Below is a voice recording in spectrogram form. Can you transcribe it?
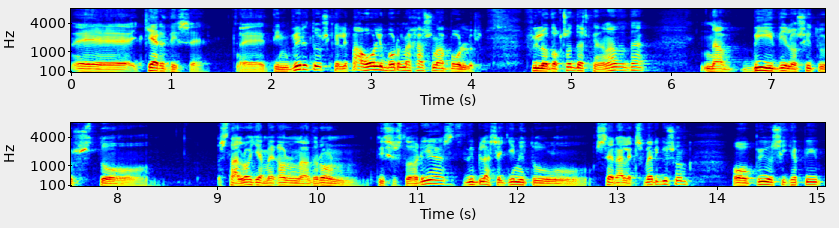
ε, κέρδισε ε, την Βίρτους και λοιπά. Όλοι μπορούν να χάσουν από όλους. Φιλοδοξώντας πιθανότατα να μπει η δήλωσή τους στο, στα λόγια μεγάλων ανδρών της ιστορίας δίπλα σε εκείνη του Σερ Άλεξ Βέργισον ο οποίος είχε πει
